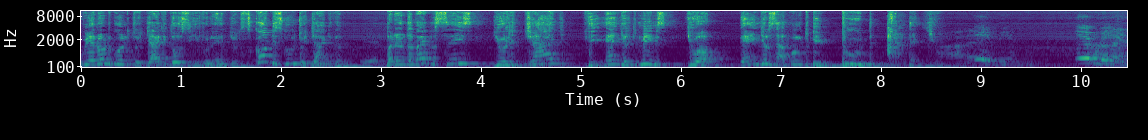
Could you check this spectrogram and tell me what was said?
We are not going to judge those evil angels. God is going to judge them. But then the Bible says you'll judge the angels. It means your angels are going to be put under you. Amen. Amen.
